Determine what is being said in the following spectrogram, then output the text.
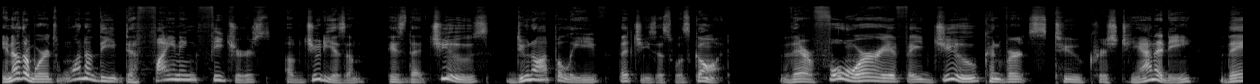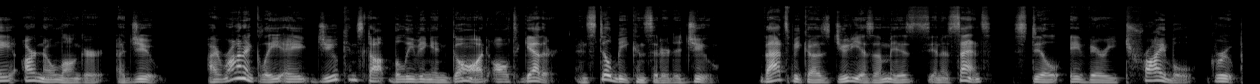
In other words, one of the defining features of Judaism is that Jews do not believe that Jesus was God. Therefore, if a Jew converts to Christianity, they are no longer a Jew. Ironically, a Jew can stop believing in God altogether and still be considered a Jew. That's because Judaism is, in a sense, still a very tribal group.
